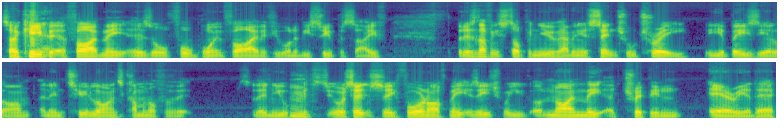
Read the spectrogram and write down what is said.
So keep Yeah. it at five meters or 4.5 if you want to be super safe. But there's nothing stopping you having a central tree with your Bisley alarm and then two lines coming off of it. So then you're, Mm. you're essentially four and a half meters each. Well, you've got nine meter tripping area there.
